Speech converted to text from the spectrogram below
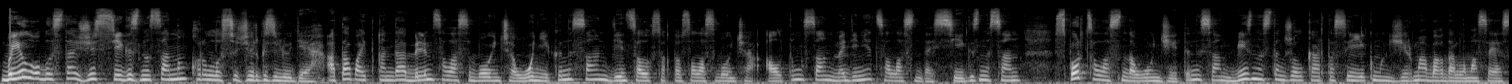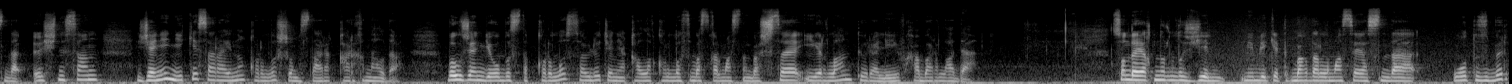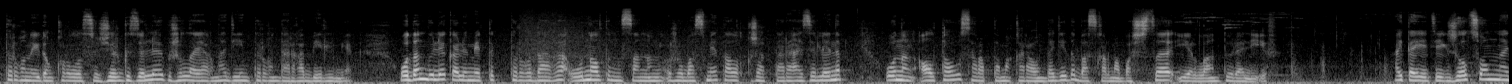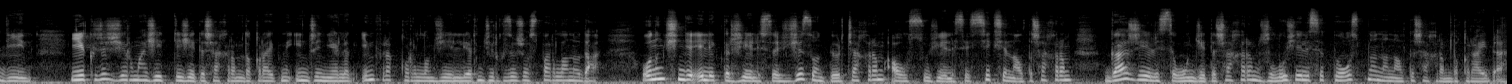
Биыл облыста 108 нысанның құрылысы жүргізілуде. Атап айтқанда білім саласы бойынша 12 нысан, денсаулық сақтау саласы бойынша 6 нысан, мәдениет саласында 8 нысан, спорт саласында 17 нысан, бизнестің жол картасы 2020 бағдарламасы аясында 3 нысан және неке сарайының құрылыс жұмыстары қарқын алды. Бұл жөнінде облыстық құрылыс, сәулет және қала құрылысы басқармасының басшысы Ерлан Төрәлиев хабарлады. Сондай-ақ нұрлы жел мемлекеттік бағдарламасы аясында 31 тұрғын үйдің құрылысы жүргізіліп, жыл аяғына дейін тұрғындарға берілмек. Одан бөлек әлеуметтік тұрғыдағы 16 нысанның жобасы металық құжаттары әзірленіп, оның алтауы сараптама қарауында деді басқарма басшысы Ерлан Төрәлиев айта кетейік жыл соңына дейін 227 шақырымды құрайтын инженерлік инфрақұрылым желілерін жүргізу жоспарлануда. Оның ішінде электр желісі 114 шақырым ауыз су желісі 86 шақырым газ желісі 17 шақырым жылу желісі 9,6 шақырымды құрайды.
